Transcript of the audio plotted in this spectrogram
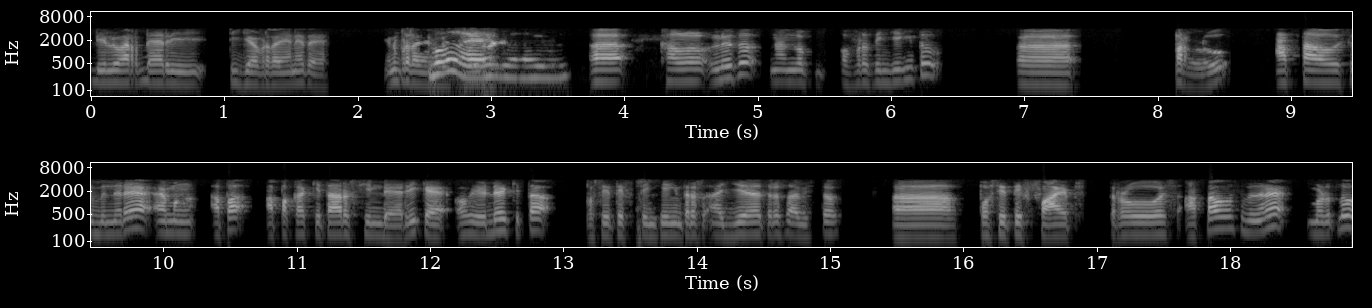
di luar dari tiga pertanyaan itu ya? Ini pertanyaan boleh boleh uh, kalau lu tuh nganggap overthinking itu uh, perlu atau sebenarnya emang apa apakah kita harus hindari kayak oh yaudah kita positive thinking terus aja terus abis itu uh, positive vibes terus atau sebenarnya menurut lu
